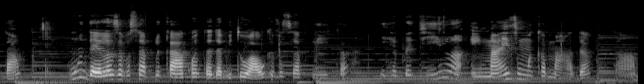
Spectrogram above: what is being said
tá? Uma delas é você aplicar a quantidade habitual que você aplica e repeti-la em mais uma camada, tá?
